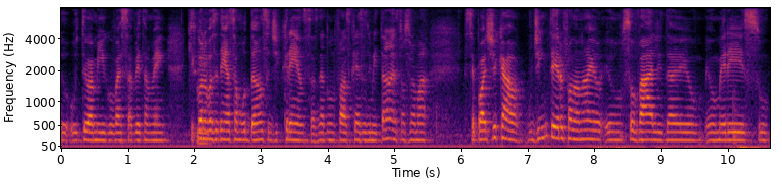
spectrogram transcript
o teu amigo vai saber também que Sim. quando você tem essa mudança de crenças, né? Todo mundo fala as crenças limitantes, transformar. Você pode ficar o dia inteiro falando, ah, eu, eu sou válida, eu, eu mereço,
